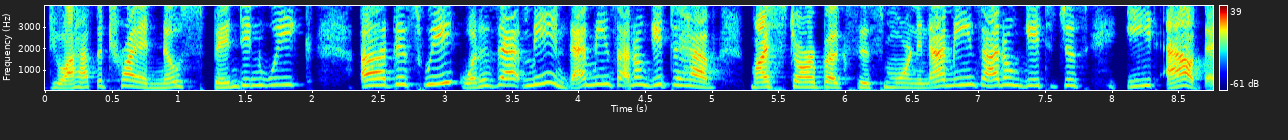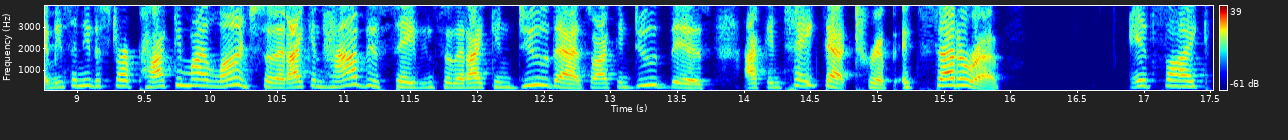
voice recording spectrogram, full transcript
Do i have to try a no spending week uh this week? What does that mean? That means i don't get to have my starbucks this morning. That means i don't get to just eat out. That means i need to start packing my lunch so that i can have this savings so that i can do that so i can do this i can take that trip etc it's like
